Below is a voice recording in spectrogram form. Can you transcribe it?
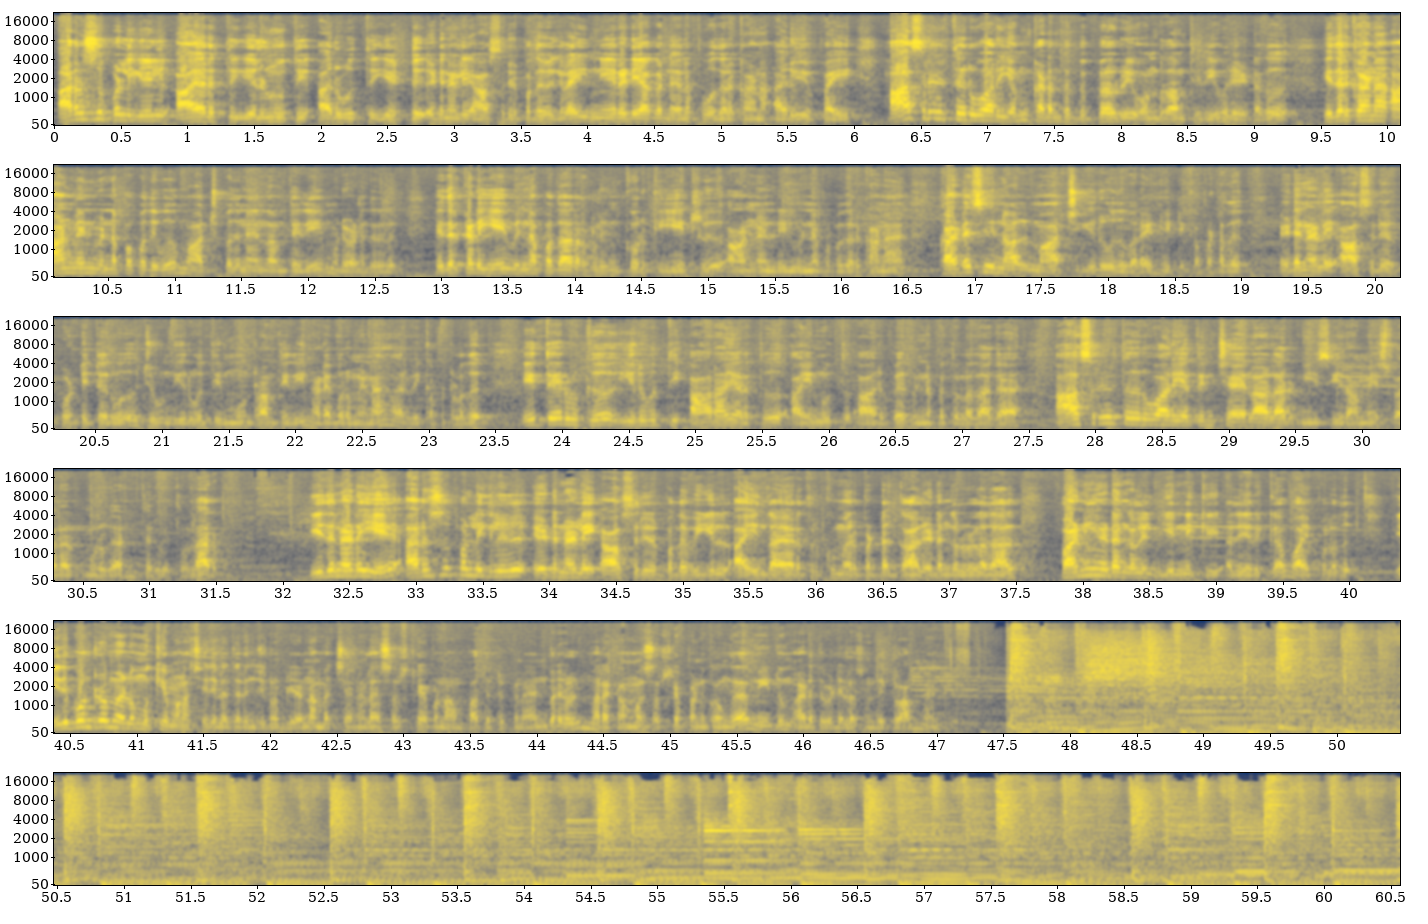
அரசு பள்ளிகளில் ஆயிரத்து எழுநூற்றி அறுபத்தி எட்டு இடைநிலை ஆசிரியர் பதவிகளை நேரடியாக நிரப்புவதற்கான அறிவிப்பை ஆசிரியர் தேர்வாரியம் கடந்த பிப்ரவரி ஒன்பதாம் தேதி வெளியிட்டது. இதற்கான ஆன்லைன் விண்ணப்ப பதிவு மார்ச் பதினைந்தாம் தேதி முடிவடைந்தது. இதற்கிடையே விண்ணப்பதாரர்களின் கோரிக்கை ஏற்று ஆன்லைனில் விண்ணப்பிப்பதற்கான கடைசி நாள் மார்ச் இருபது வரை நீட்டிக்கப்பட்டது. இடைநிலை ஆசிரியர் போட்டித் தேர்வு ஜூன் இருபத்தி மூன்றாம் தேதி நடைபெறும் என அறிவிக்கப்பட்டுள்ளது. இத்தேர்வுக்கு இருபத்தி ஆறாயிரத்து ஐநூற்று ஆறு பேர் விண்ணப்பித்துள்ளதாக ஆசிரியர் தேர்வாரியத்தின் செயலாளர் வி சி ராமேஸ்வரர் முருகன் தெரிவித்துள்ளார். இதனிடையே அரசு பள்ளிகளில் இடைநிலை ஆசிரியர் பதவியில் ஐந்தாயிரத்திற்கும் மேற்பட்ட காலிடங்கள் உள்ளதால் பணியிடங்களின் எண்ணிக்கை அதிகரிக்க வாய்ப்புள்ளது. இதுபோன்ற மேலும் முக்கியமான செய்திகளை தெரிஞ்சுக்கணும் அப்படின்னா நம்ம சேனலை சப்ஸ்கிரைப் பண்ணாமல் பார்த்துட்டு இருக்க நண்பர்கள் மறக்காமல் சப்ஸ்கிரைப் பண்ணிக்கோங்க. மீண்டும் அடுத்த வீடியோவில் சந்திக்கலாம். நன்றி.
